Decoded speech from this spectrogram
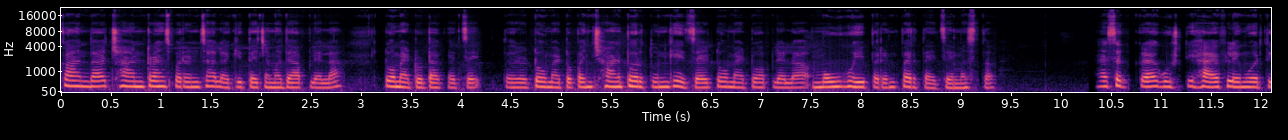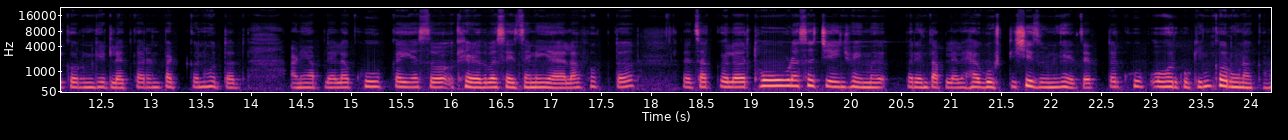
कांदा छान ट्रान्सपरंट झाला की त्याच्यामध्ये आपल्याला टोमॅटो टाकायचं आहे तर टोमॅटो पण छान परतून घ्यायचं आहे टोमॅटो आपल्याला मऊ होईपर्यंत परतायचं आहे मस्त. ह्या सगळ्या गोष्टी हाय फ्लेमवरती करून घेतल्यात कारण पटकन होतात. आणि आपल्याला खूप काही असं खेळत बसायचं नाही यायला. फक्त त्याचा कलर थोडासा चेंज होईपर्यंत आपल्याला ह्या गोष्टी शिजवून घ्यायच्या आहेत तर खूप ओव्हर कुकिंग करू नका.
